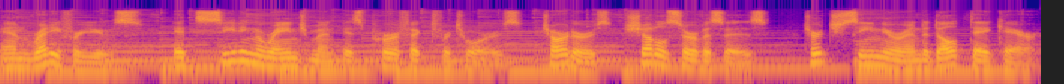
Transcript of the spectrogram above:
and ready for use. Its seating arrangement is perfect for tours, charters, shuttle services, church senior and adult daycare,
